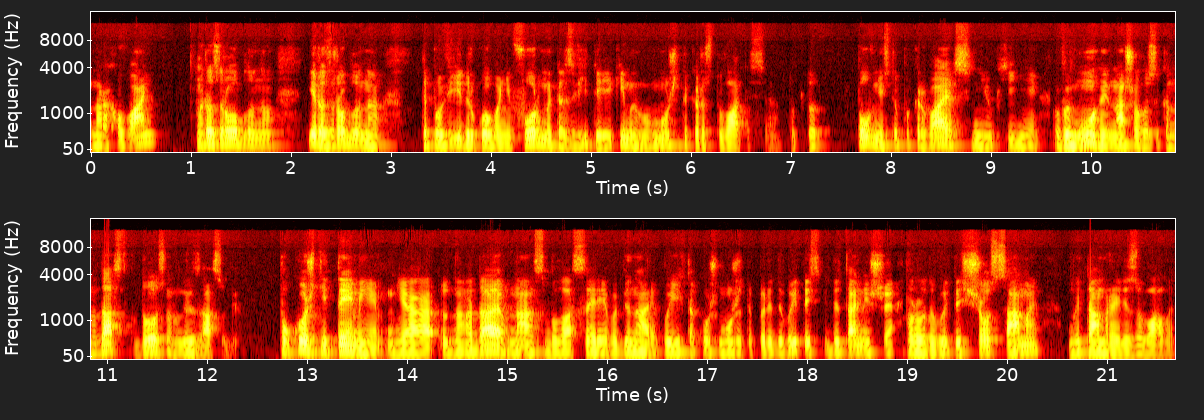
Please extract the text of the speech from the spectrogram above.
нарахувань розроблено і розроблено типові друковані форми та звіти, якими ви можете користуватися. Тобто повністю покриває всі необхідні вимоги нашого законодавства до основних засобів. По кожній темі я тут нагадаю, в нас була серія вебінарів. Ви їх також можете передивитись і детальніше продивитись, що саме ми там реалізували.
